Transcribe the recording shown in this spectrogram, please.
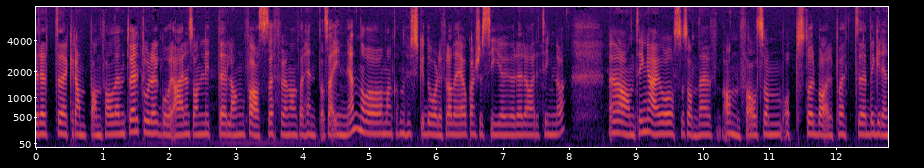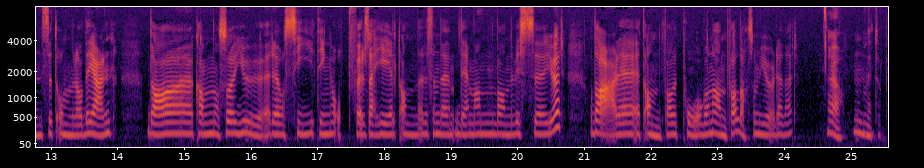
etter et eh, krampeanfall eventuelt, hvor det går, er en sånn litt eh, lang fase før man får henta seg inn igjen, og man kan huske dårlig fra det og kanskje si og gjøre rare ting da. En annen ting er jo også sånne anfall som oppstår bare på et eh, begrenset område i hjernen. Da kan man også gjøre og si ting og oppføre seg helt annerledes enn det, det man vanligvis gjør. Og da er det et anfall, et pågående anfall da, som gjør det der. Ja, nettopp.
